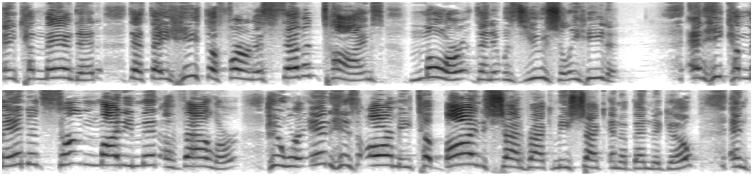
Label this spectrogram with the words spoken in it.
and commanded that they heat the furnace seven times more than it was usually heated. And he commanded certain mighty men of valor who were in his army to bind Shadrach, Meshach, and Abednego and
